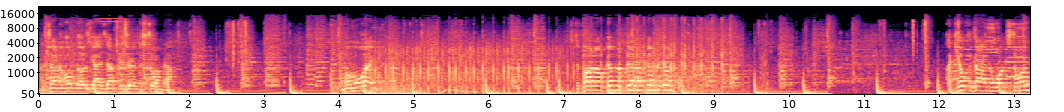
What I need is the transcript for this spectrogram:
I'm trying to hold those guys up because they're in the storm now. I'm on my way. Stefano, I'm coming, I'm coming, I'm coming, I'm coming. I killed the guy in the one storm.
